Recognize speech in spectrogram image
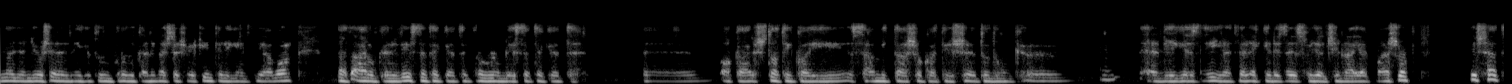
nagyon gyors eredményeket tudunk produkálni mesterséges intelligenciával, tehát áramköri részleteket, programrészleteket, akár statikai számításokat is tudunk elvégezni, illetve lekérdezni, ezt hogyan csinálják mások. És hát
